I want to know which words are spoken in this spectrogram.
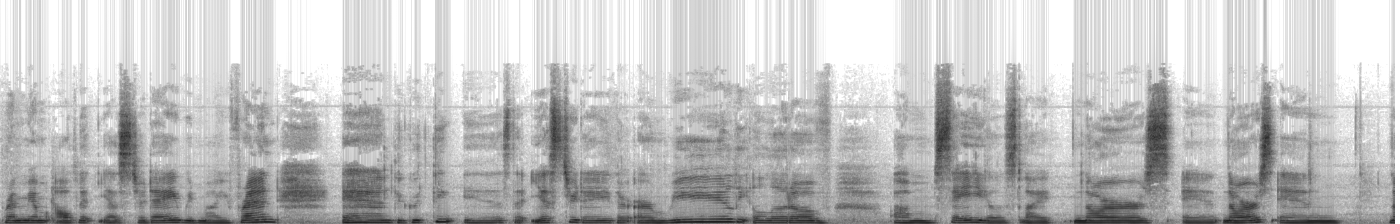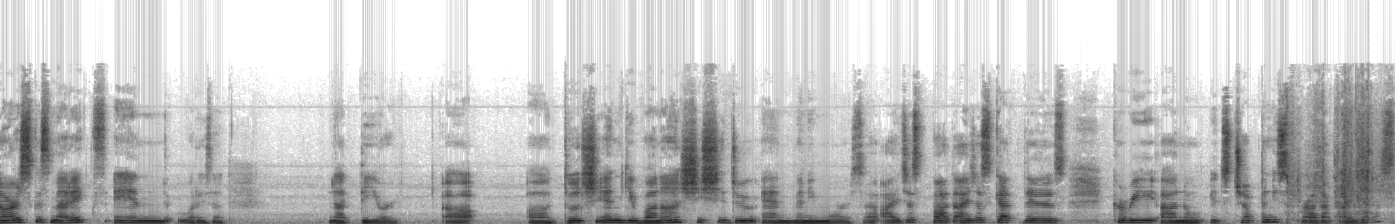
premium outlet yesterday with my friend and the good thing is that yesterday there are really a lot of um, sales like NARS and NARS and NARS Cosmetics and what is that? Not Dior. Uh, uh, Dolce and Gabbana, Shiseido, and many more. So I just bought. I just got this Korea. Uh, no, it's Japanese product, I guess.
